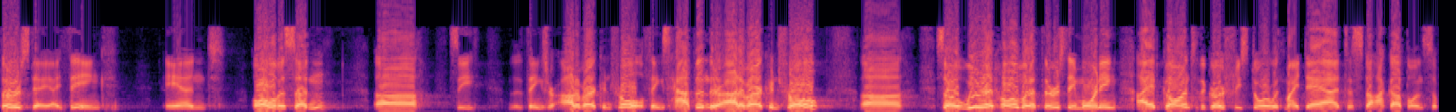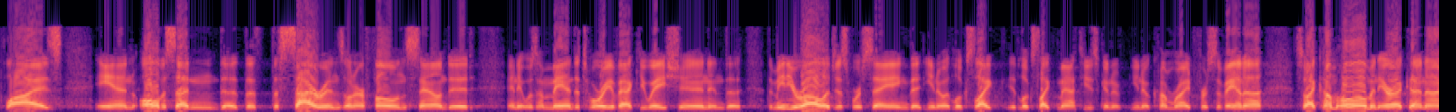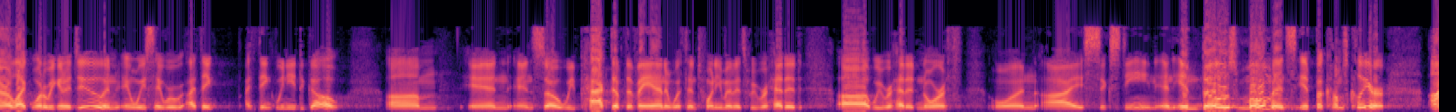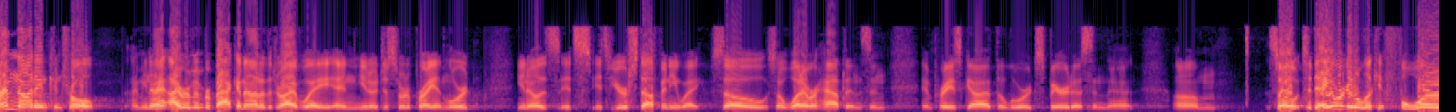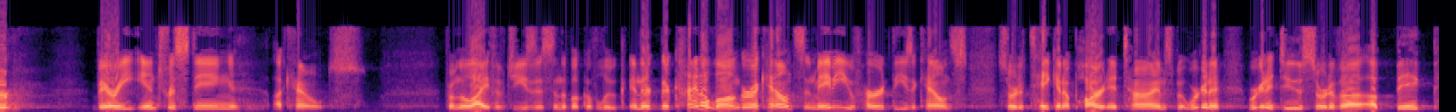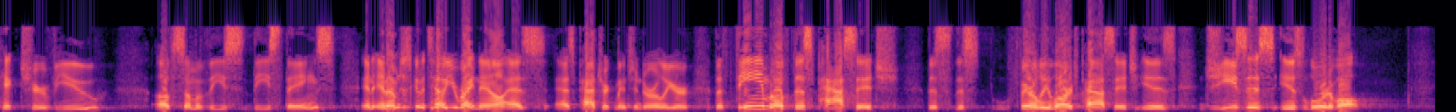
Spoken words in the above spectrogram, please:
Thursday, I think, and all of a sudden, uh, see, things are out of our control. Things happen; they're out of our control. Uh, So we were at home on a Thursday morning. I had gone to the grocery store with my dad to stock up on supplies, and all of a sudden the, the, the sirens on our phones sounded, and it was a mandatory evacuation, and the, the meteorologists were saying that, you know, it looks like, it looks like Matthew's gonna, you know, come right for Savannah. So I come home, and Erica and I are like, what are we gonna do? And, and we say, we're, I think, I think we need to go. Um, and and so we packed up the van, and within 20 minutes we were headed uh, we were headed north on I-16. And in those moments, it becomes clear I'm not in control. I mean, I, I remember backing out of the driveway and you know just sort of praying, Lord, you know it's it's it's your stuff anyway. So so whatever happens, and and praise God, the Lord spared us in that. Um, so today we're going to look at four very interesting accounts from the life of Jesus in the book of Luke. And they're, they're kind of longer accounts, and maybe you've heard these accounts sort of taken apart at times, but we're gonna, we're gonna do sort of a, a big picture view of some of these, these things. And, and I'm just gonna tell you right now, as, as Patrick mentioned earlier, the theme of this passage, this, this fairly large passage, is Jesus is Lord of all.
